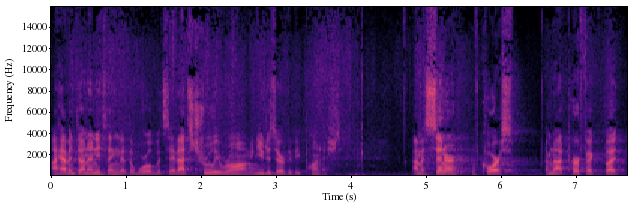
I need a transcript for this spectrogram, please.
I haven't done anything that the world would say, that's truly wrong and you deserve to be punished. I'm a sinner, of course. I'm not perfect, but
